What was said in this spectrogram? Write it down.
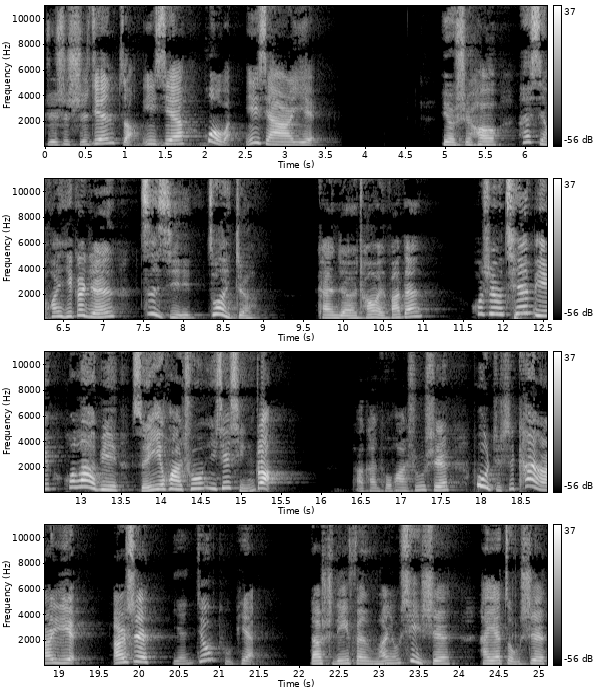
只是时间早一些或晚一些而已。有时候，他喜欢一个人自己坐着，看着窗外发呆。或是用铅笔或蜡笔随意画出一些形状。他看图画书时，不只是看而已，而是研究图片。当史蒂芬玩游戏时，他也总是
